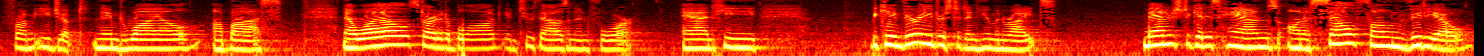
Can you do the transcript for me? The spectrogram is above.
from Egypt named Wael Abbas. Now, Wael started a blog in 2004, and he became very interested in human rights, managed to get his hands on a cell phone video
